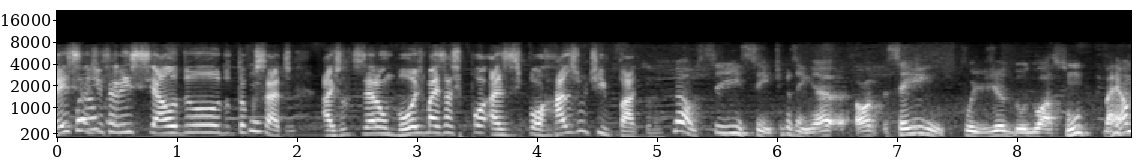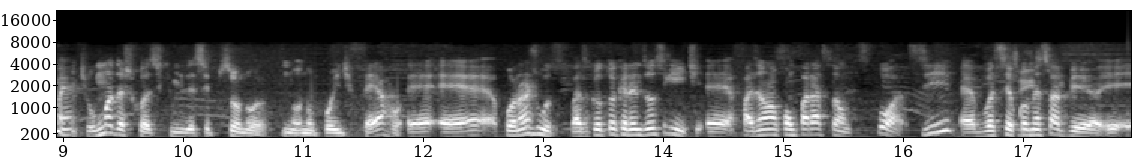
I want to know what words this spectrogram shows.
É, esse é o diferencial do, do Tokusatsu. As lutas eram boas, mas as, por- as porradas não tinham impacto, né? Não, sim, sim. Tipo assim, é, ó, sem fugir do, do assunto, mas realmente, uma das coisas que me decepcionou no, no Punho de Ferro é, é- foram as lutas. Mas o que eu tô querendo dizer é o seguinte: é fazer uma comparação. Porra, se é, você Sim, começar sim. a ver é,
